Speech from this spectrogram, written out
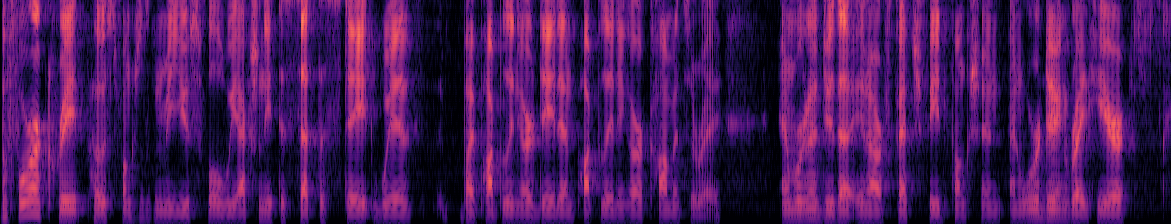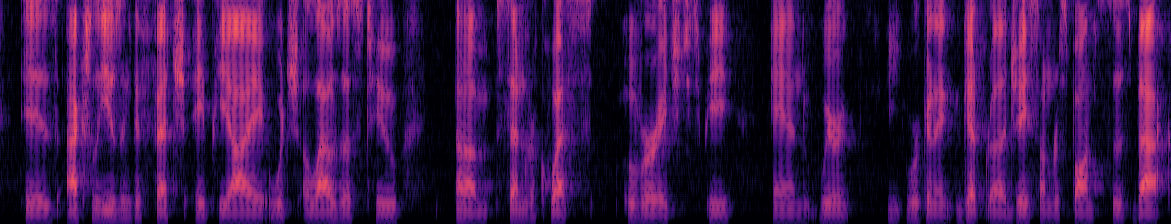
Before our create post function is going to be useful, we actually need to set the state with by populating our data and populating our comments array. And we're going to do that in our fetch feed function. And what we're doing right here is actually using the fetch API which allows us to um, send requests over HTTP and we're we're going to get uh, JSON responses back.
